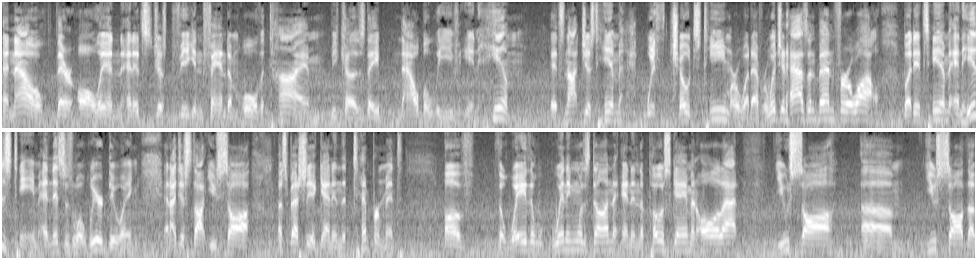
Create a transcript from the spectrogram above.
And now they're all in, and it's just Vigen fandom all the time because they now believe in him. It's not just him with Choate's team or whatever, which it hasn't been for a while, but it's him and his team, and this is what we're doing. And I just thought you saw, especially again in the temperament of the way the winning was done and in the post game and all of that, you saw um, you saw the,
